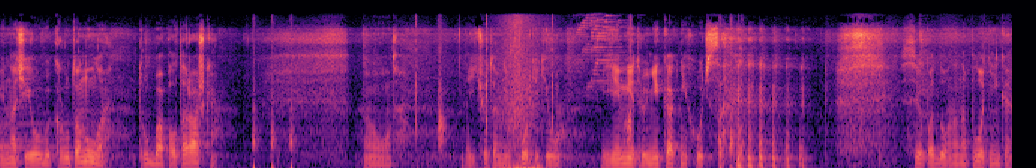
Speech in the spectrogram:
Иначе его бы крутануло. Труба полторашка. Вот. И что-то мне портить его геометрию никак не хочется. Все подогнано плотненько.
